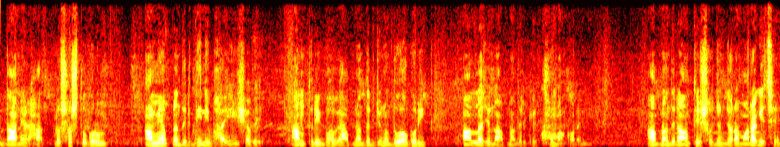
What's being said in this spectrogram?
দানের হাত প্রশস্ত করুন। আমি আপনাদের দিনী ভাই হিসাবে আন্তরিকভাবে আপনাদের জন্য দোয়া করি। আল্লাহ যেন আপনাদেরকে ক্ষমা করেন। আপনাদের আত্মীয় স্বজন যারা মারা গেছে,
